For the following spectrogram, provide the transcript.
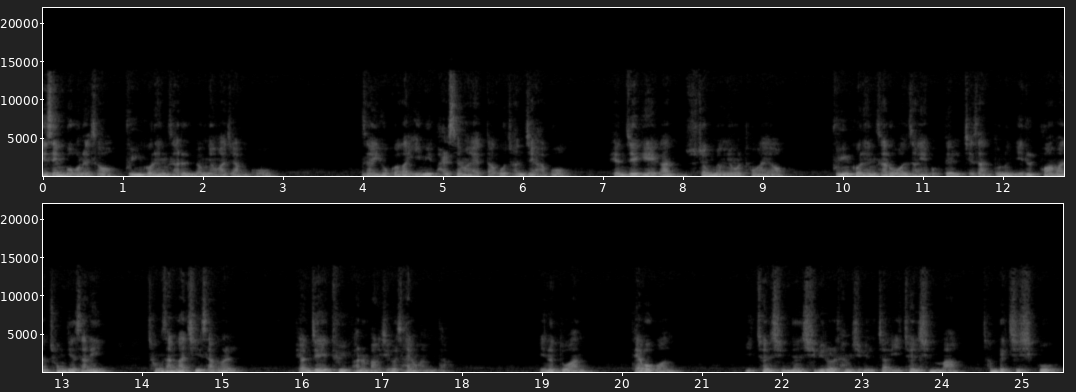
회생법원에서 부인권 행사를 명령하지 않고 행사의 효과가 이미 발생하였다고 전제하고 변제계획안 수정명령을 통하여 부인권 행사로 원상회복될 재산 또는 이를 포함한 총재산의 청산가치 이상을 변제에 투입하는 방식을 사용합니다. 이는 또한 대법원 2010년 11월 30일자 2010마 1179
